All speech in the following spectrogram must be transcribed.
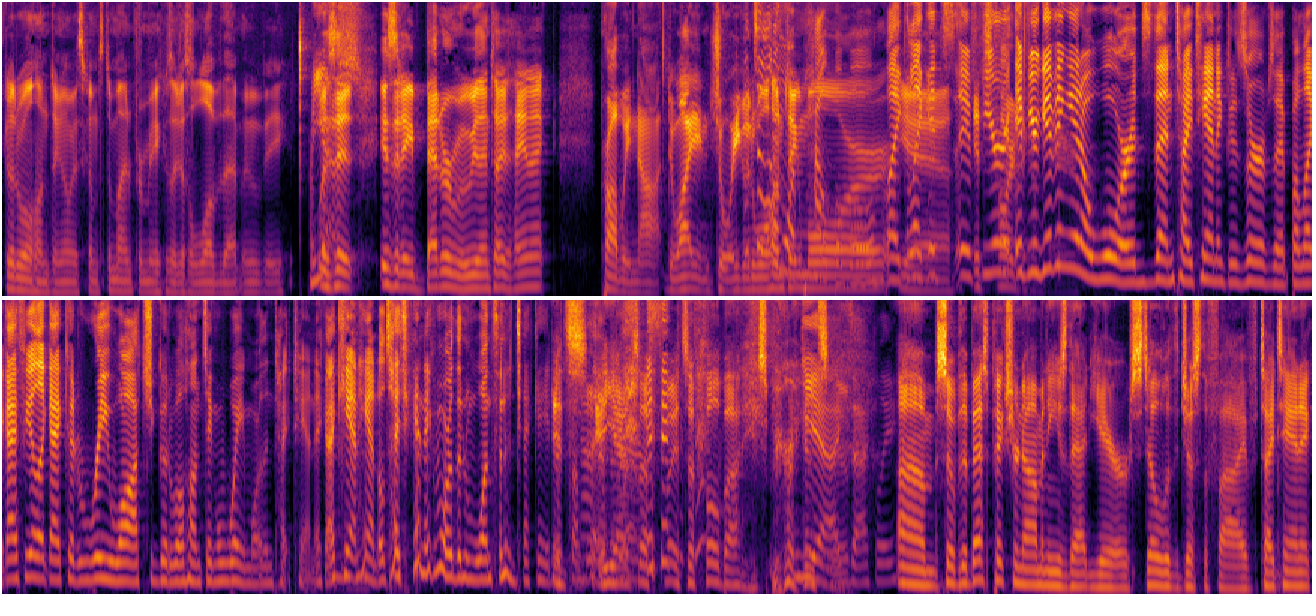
Good Will Hunting always comes to mind for me because I just love that movie. Yes. Was it is it a better movie than Titanic? Probably not. Do I enjoy It's a Good Will Hunting more more? palpable. Like like it's if It's you're if you're giving it awards, then Titanic deserves it. But like I feel like I could rewatch Good Will Hunting way more than Titanic. I can't handle Titanic more than once in a decade. Or It's something. yeah, it's a it's a full body experience. yeah, exactly. Um, so the best picture nominees that year, still with just the five. Titanic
